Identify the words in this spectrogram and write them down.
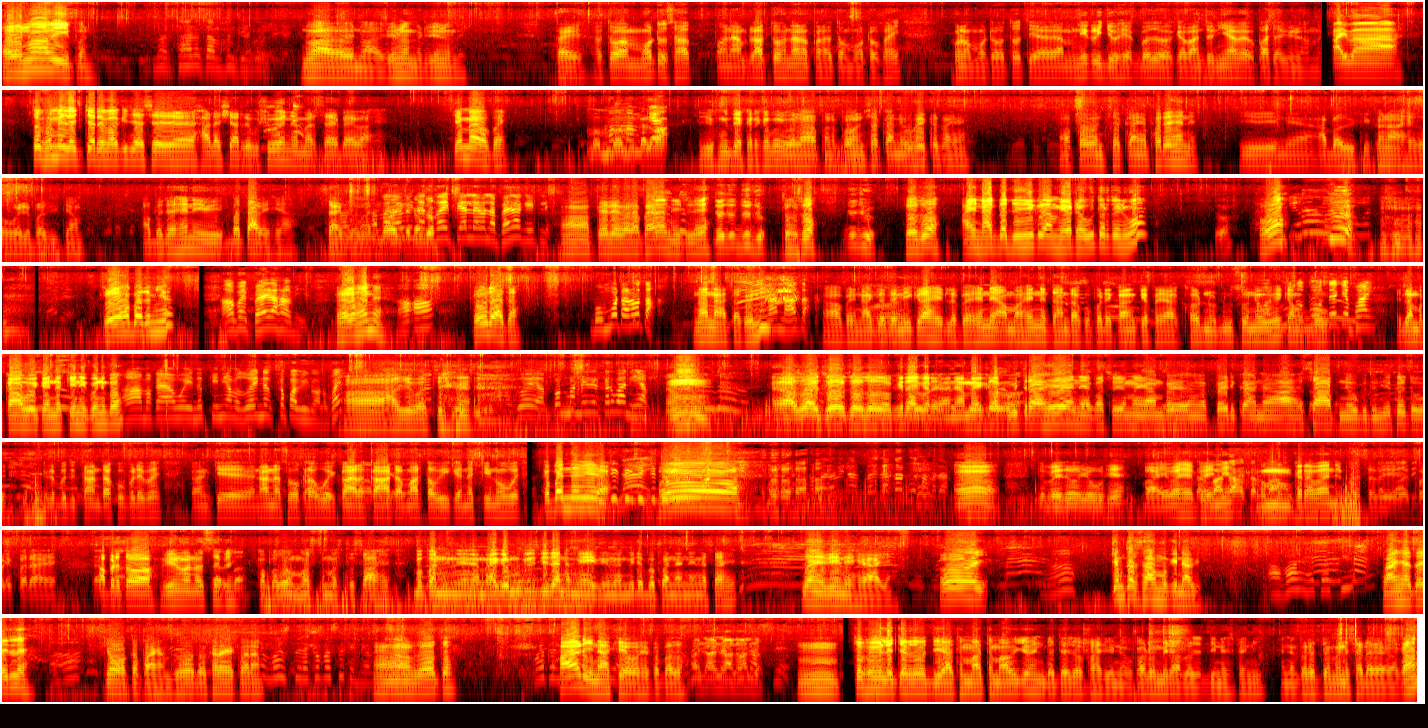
હવે ન આવે એ પણ. ન આવે હવે ન આવે. વીણો મેળ વીણો મેળ. ભાઈ હતો આમ મોટો સાપ પણ આમ લાગતો નાનો પણ હતો મોટો ભાઈ. ઘણો મોટો હતો તે આમ નીકળી ગયો છે એક બધો કે વાંધો નહીં આવે પાછા વીણવા આવ્યા તો ફેમિલી અત્યારે વાગી જશે સાડા ચાર જેવું શું હોય ને મારા સાહેબ આવ્યા હે કેમ આવ્યો ભાઈ? એ શું દેખાડે ખબર ઓલા પણ પવન સકા ને એવું હોય કે ત્યાં આ પવન સકા અહીંયા ફરે છે ને એને ને આ બાજુથી ઘણા હે ઓલી બાજુ આમ. આ બધા હે ને એ બતાવે છે આ સાહેબ પહેલા વેલા ભર્યા હા પહેલે વેલા ભાઈ ને એટલે. જો. જો જો. જો જો. જો જો અહીં નાગદાદી નીકળે આમ હેઠે ઉતરતો નહીં જો. હો? હો જોયા હા બા તમે? હા ભાઈ ભર્યા હા મેં પહેલા હે ને? હા હા. કેવડા હતા. બહુ મોટા નહોતા? નાના હતા કોઈ હતા. હા ભાઈ નાગદાદા નીકળ્યા છે એટલે ભાઈ હે ને આમાં હે ને ધ્યાન રાખવું પડે કારણ કે ભાઈ આ ખડનો ડૂસો ને એવું હોય કે આમાં બહુ બહુ? છે કે ભાઈ? એટલે આમાં કાં હોય કઈ નક્કી નહીં કોની બા? હા આમાં કાંઈ હોય નક્કી નહીં આમાં જોઈને કપાવી કપા ભાઈ. હા હાજી વાત છે. આમાં જોઈ પગમાં નહીં કરવાની એમ. હમ. જો જો જો જો જો કર્યા કરે. અને આમાં એકલા કૂતરા છે ને પાછું એમાં આમ ભાઈ આમાં ને આ સાપ ને એવું બધું નીકળતું હોય. એટલે બધું ધ્યાન રાખવું પડે ભાઈ. કારણ કે નાના છોકરા હોય કાં કાંટા મારતા હોય કે નક્કી ન હોય. ખબર ને ઓ અમારા અવિનાશભાઈ નહોતા ડોસામાં હતા. હા. તો ભાઈ તો એવું છે. બા એવા છે ભાઈ ને મમ્મ કરાવવા ને બસ હવે થોડીક વાર આપણે તો વીણવાનો છે ભાઈ. કપા તો મસ્ત મસ્ત સા છે. બપાને ને એના આગળ મૂકી દીધા ને મેં વીણવા મીડા બપાના ને એના સા છે જાય વીણે છે આયા ઓય. કેમ તાર સા મૂકીને આવી? અહીંયા વાહ હતા વાંહ્યા હતા એટલે? કેવો કપાય આમ? જો તો ખરા એકવાર આમ. મસ્ત કપા છે કે નહીં? હા જો તો. ફાડી નાખે એવો છે. કપા તો હમ. તો ફેમિલી અત્યારે તો દી હાથમાં હાથમાં આવી ગયો ને બધા જો ભારીને કાઢો મીરા બધું દિનેશભાઈની અને ભરતભાઈ મને સડાવ્યા કા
